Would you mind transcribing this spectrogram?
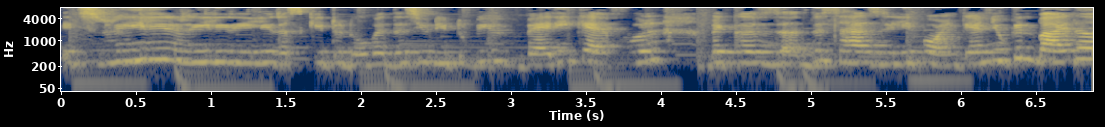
It's really, really, really risky to do with this. You need to be very careful because this has really pointy and you can buy the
